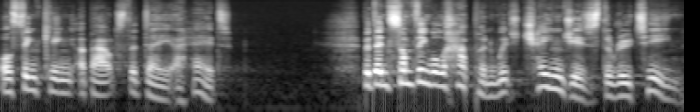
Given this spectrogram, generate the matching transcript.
or thinking about the day ahead. But then something will happen which changes the routine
